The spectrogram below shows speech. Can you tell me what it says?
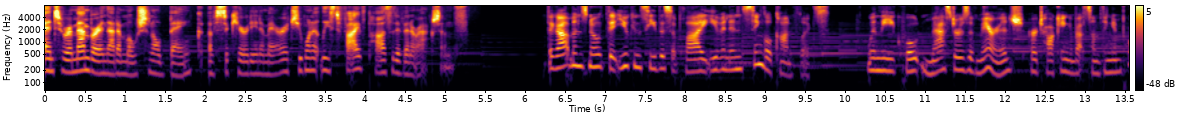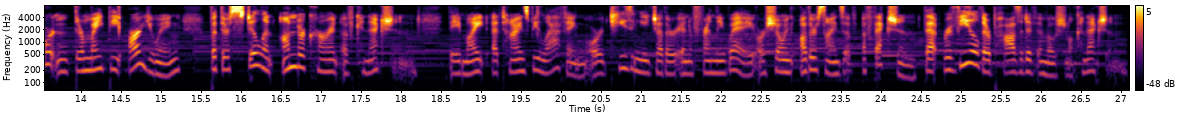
and to remember in that emotional bank of security in a marriage, you want at least five positive interactions. The Gottmans note that you can see this apply even in single conflicts. When the quote masters of marriage are talking about something important, there might be arguing, but there's still an undercurrent of connection. They might at times be laughing or teasing each other in a friendly way or showing other signs of affection that reveal their positive emotional connection.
